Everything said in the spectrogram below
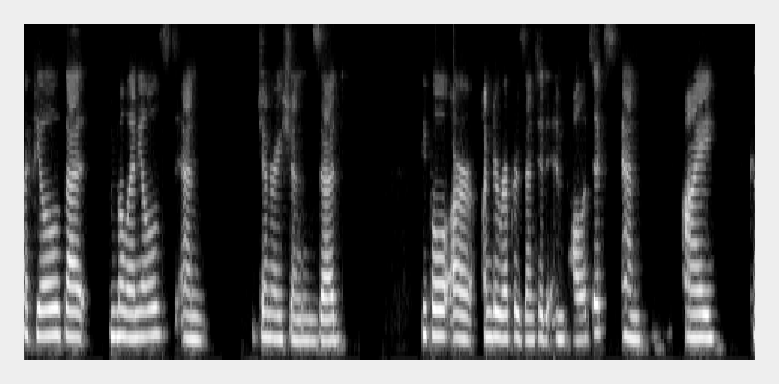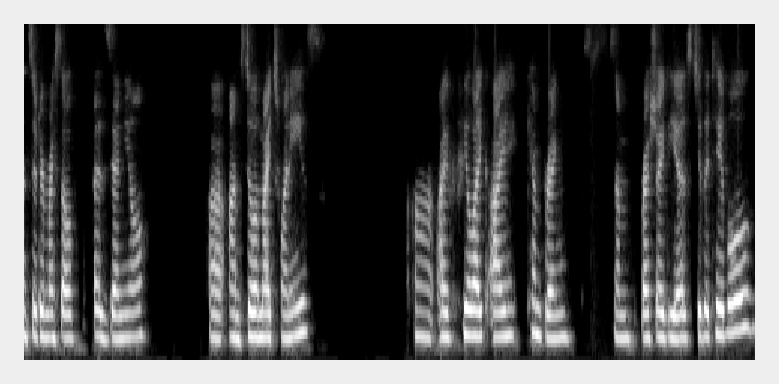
I feel that millennials and Generation Z people are underrepresented in politics, and I consider myself a Zennial. Uh, I'm still in my 20s. Uh, I feel like I can bring some fresh ideas to the table,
